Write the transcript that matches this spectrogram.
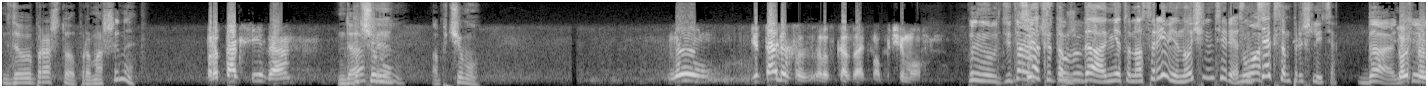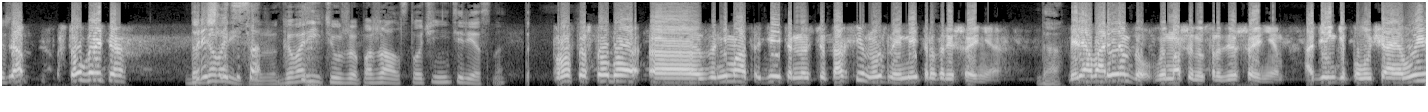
Да вы про что? Про машины? Про такси, да. Да. Почему? серьезно? А почему? Ну, в деталях рассказать, но почему. Блин, ну, детали Текстом, что-то уже... да, нет у нас времени, но очень интересно. Ну, а- Текстом пришлите. Да, То, что, интересно. для- что вы говорите? Да Пришлите говорите са- уже, говорите уже, пожалуйста, очень интересно. Просто чтобы э, заниматься деятельностью такси, нужно иметь разрешение. Да. Беря в аренду вы машину с разрешением, а деньги получая вы,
